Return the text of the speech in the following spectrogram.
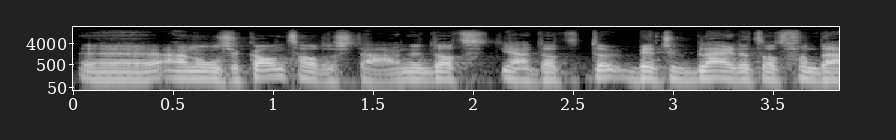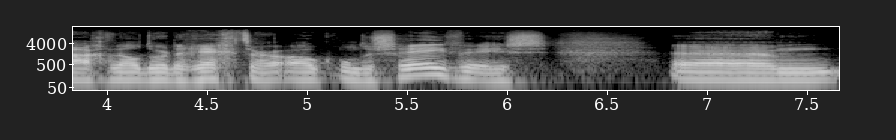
Uh, aan onze kant hadden staan. En dat, ja, dat, dat, ik ben natuurlijk blij dat dat vandaag wel door de rechter ook onderschreven is... Um,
